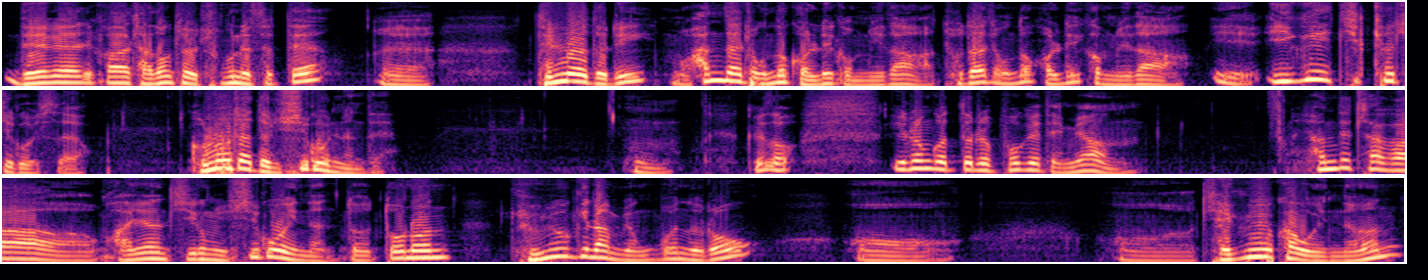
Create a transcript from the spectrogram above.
내가 자동차를 주문했을 때 예, 딜러들이 뭐 한 달 정도 걸릴 겁니다. 두 달 정도 걸릴 겁니다. 이, 이게 지켜지고 있어요. 근로자들이 쉬고 있는데. 음, 그래서 이런 것들을 보게 되면 현대차가 과연 지금 쉬고 있는 또 또는 교육이란 명분으로 어, 어, 재교육하고 있는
